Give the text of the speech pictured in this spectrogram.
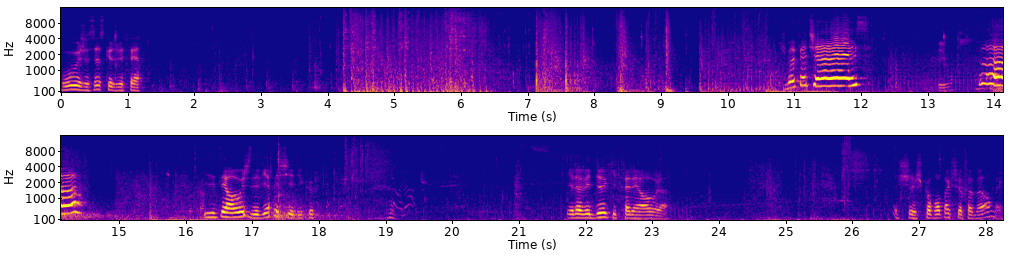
Ouh, je sais ce que je vais faire. Je me fais chase T'es où Ah Ils étaient en haut, je les ai bien fait chier du coup. Il y en avait deux qui traînaient en haut là. Je, je comprends pas que je sois pas mort mais...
